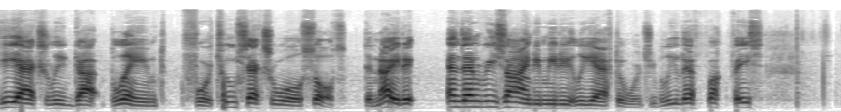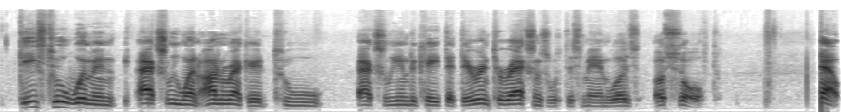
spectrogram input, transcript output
he actually got blamed for two sexual assaults, denied it, and then resigned immediately afterwards. You believe that fuckface? These two women actually went on record to actually indicate that their interactions with this man was assault. Now,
